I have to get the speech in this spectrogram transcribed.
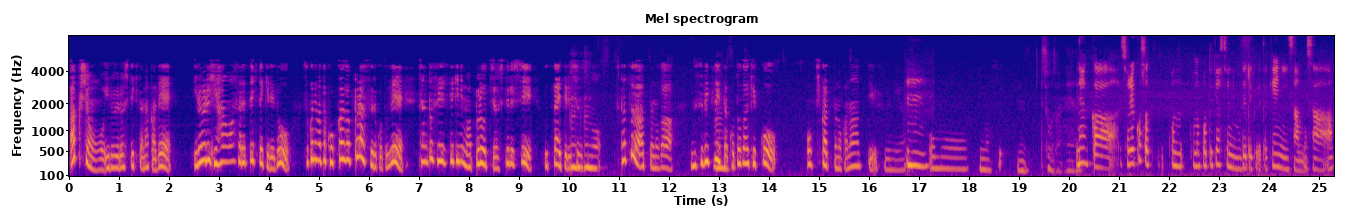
アクションをいろいろしてきた中で、いろいろ批判はされてきたけれど、そこにまた国会がプラスすることで、ちゃんと政治的にもアプローチをしてるし、訴えてるしうんうん。の、その、二つがあったのが、結びついたことが結構大きかったのかなっていうふうに思います。うん。そうだね。なんかそれこそこのこのポッドキャストにも出てくれたケイニーさんもさ、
